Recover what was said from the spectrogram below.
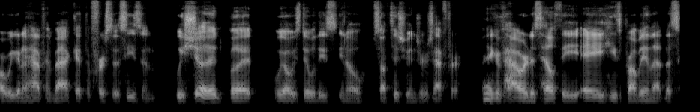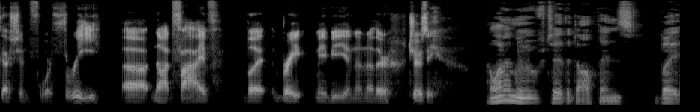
are we going to have him back at the first of the season?" We should, but we always deal with these, you know, soft tissue injuries after. I think if Howard is healthy, a he's probably in that discussion for three, uh, not five. But Brate maybe in another jersey. I want to move to the Dolphins, but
